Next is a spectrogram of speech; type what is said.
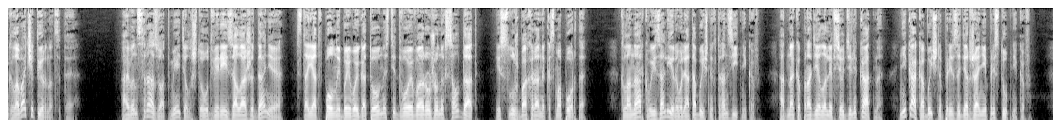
Глава 14. Айвен сразу отметил, что у дверей зала ожидания стоят в полной боевой готовности двое вооруженных солдат из службы охраны космопорта. Клонарквы изолировали от обычных транзитников, однако проделали все деликатно, не как обычно при задержании преступников.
